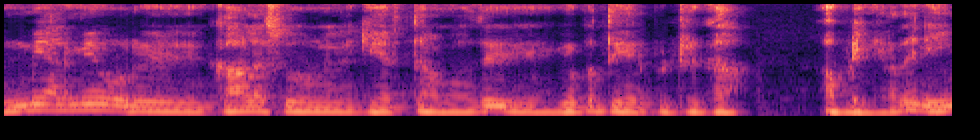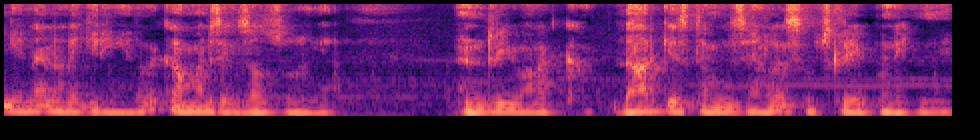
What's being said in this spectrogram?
உண்மையாலுமே ஒரு கால சூழ்நிலைக்கு ஏற்ற போது விபத்து ஏற்பட்டிருக்கா? அப்படிங்கிறத நீங்கள் என்ன நினைக்கிறீங்கிறத கமெண்ட் செக்ஷன் சொல்லுங்கள் நன்றி வணக்கம். டார்கெஸ்ட் தமிழ் சேனலை சப்ஸ்கிரைப் பண்ணிக்கோங்க.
